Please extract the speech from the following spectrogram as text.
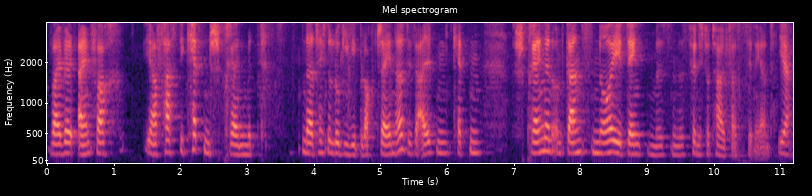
weil wir einfach ja fast die Ketten sprengen mit einer Technologie wie Blockchain, ne? diese alten Ketten sprengen und ganz neu denken müssen. Das finde ich total faszinierend. Ja,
